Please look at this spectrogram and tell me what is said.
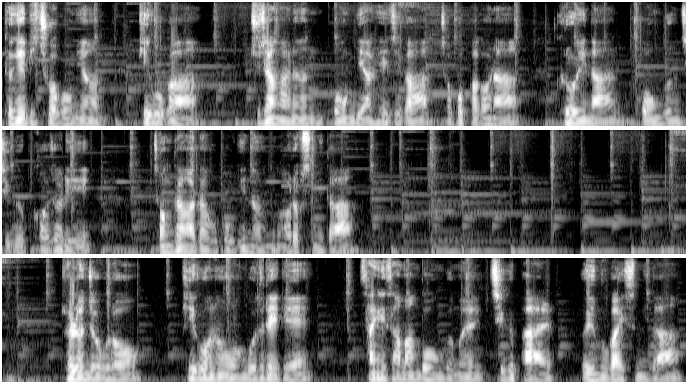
등에 비추어 보면 피고가 주장하는 보험계약 해지가 적법하거나 그로 인한 보험금 지급 거절이 정당하다고 보기는 어렵습니다. 결론적으로 피고는 원고들에게 상해 사망 보험금을 지급할 의무가 있습니다.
